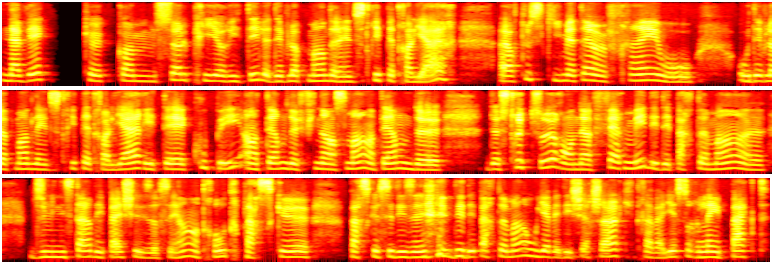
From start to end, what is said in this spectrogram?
n'avait que comme seule priorité le développement de l'industrie pétrolière. Alors, tout ce qui mettait un frein au, au développement de l'industrie pétrolière était coupé en termes de financement, en termes de, de structure. On a fermé des départements euh, du ministère des Pêches et des Océans, entre autres, parce que parce que c'est des, des départements où il y avait des chercheurs qui travaillaient sur l'impact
